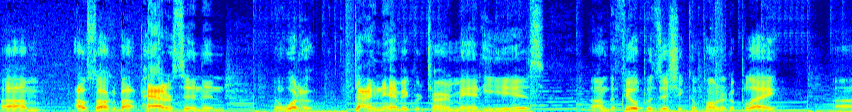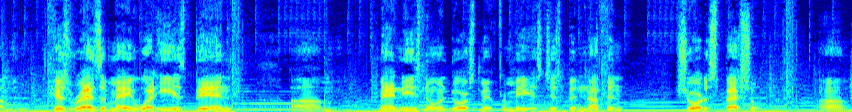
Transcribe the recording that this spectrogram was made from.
um, I was talking about Patterson and, and what a dynamic return man he is um, the field position component of play, um, his resume, what he has been. Um, man, needs no endorsement from me. It's just been nothing short of special. Um,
